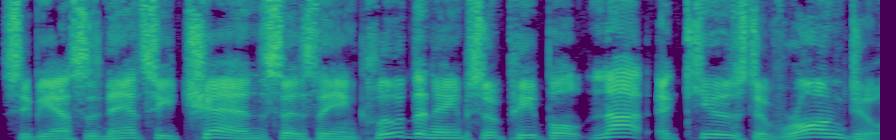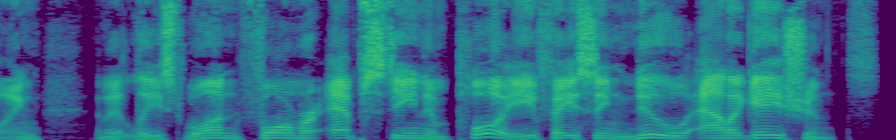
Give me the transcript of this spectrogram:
CBS's Nancy Chen says they include the names of people not accused of wrongdoing and at least one former Epstein employee facing new allegations.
